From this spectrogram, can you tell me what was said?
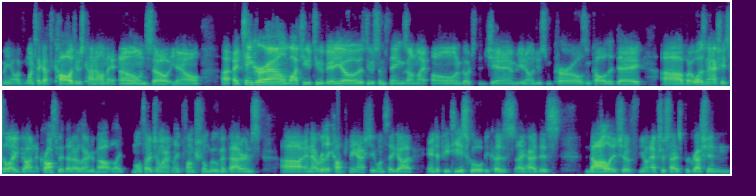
you know once I got to college, it was kind of on my own. So you know I, I tinker around, watch YouTube videos, do some things on my own, go to the gym, you know, do some curls and call it a day. Uh, but it wasn't actually until I got into CrossFit that I learned about like multi-joint, like functional movement patterns. Uh, and that really helped me actually once I got into PT school because I had this knowledge of, you know, exercise progression. And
